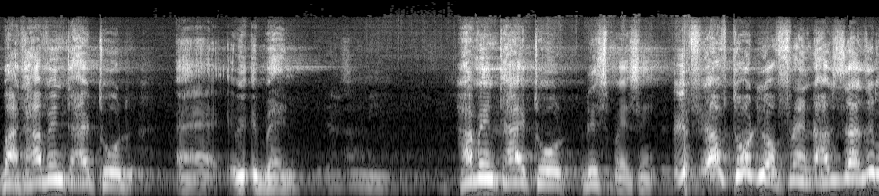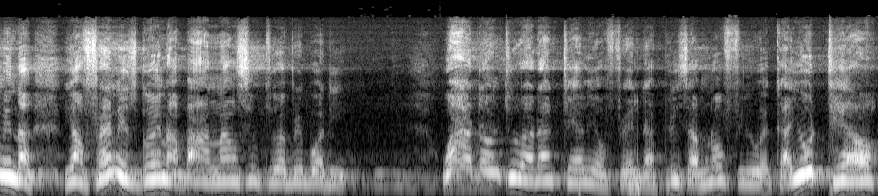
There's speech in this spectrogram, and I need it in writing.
but haven't I told uh, Ben? Haven't I told this person? If you have told your friend, doesn't mean that your friend is going about announcing to everybody. Why don't you rather tell your friend that, please, I'm not feeling well? Can you tell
